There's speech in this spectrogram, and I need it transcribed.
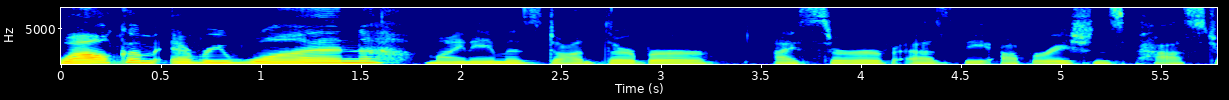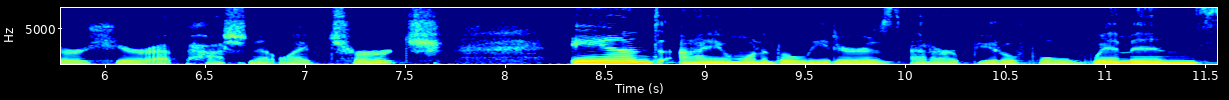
welcome everyone. My name is Dawn Thurber. I serve as the operations pastor here at Passionate Life Church, and I am one of the leaders at our beautiful women's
